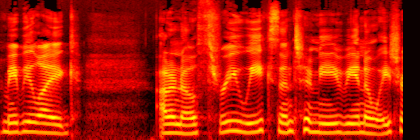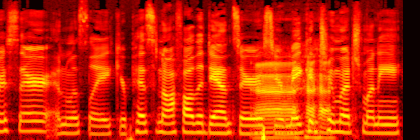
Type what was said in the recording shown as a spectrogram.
maybe like I don't know, three weeks into me being a waitress there, and was like, "You're pissing off all the dancers. You're making too much money.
